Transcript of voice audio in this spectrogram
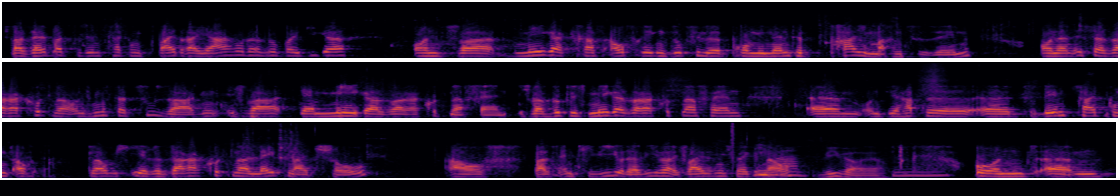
ich war selber zu dem Zeitpunkt zwei, drei Jahre oder so bei Giga und es war mega krass aufregend, so viele prominente Party machen zu sehen. Und dann ist da Sarah Kuttner und ich muss dazu sagen, ich war der mega Sarah Kuttner Fan. Ich war wirklich mega Sarah Kuttner Fan ähm, und sie hatte äh, zu dem Zeitpunkt auch, glaube ich, ihre Sarah Kuttner Late Night Show auf, war es MTV oder Viva? Ich weiß es nicht mehr genau. Viva. Viva, ja. Und ähm,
